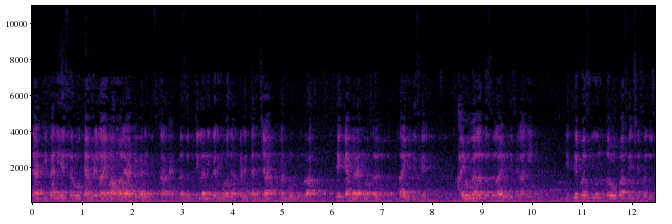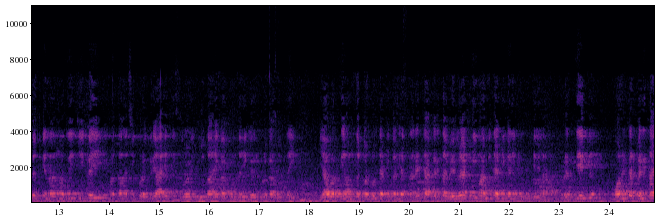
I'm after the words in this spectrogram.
त्या ठिकाणी हे सर्व कॅमेरे लाईव्ह आम्हाला या ठिकाणी दिसणार आहेत. तसंच जिल्हाधिकारी महोदयांकडे त्यांच्या कंट्रोल रूमला हे कॅमेऱ्यांमध्ये लाईव्ह दिसेल. आयोगाला तसं लाईव्ह दिसेल. आणि इथे बसून जवळपास एकशे सदुसष्ट केंद्रांमधली जी काही मतदानाची प्रक्रिया आहे ती सुरळीत होत आहे का? कोणताही गैरप्रकार होत नाही. यावरती आमचं कंट्रोल त्या ठिकाणी असणार आहे. त्याकरिता वेगळ्या टीम आम्ही त्या ठिकाणी नियुक्त केलेला आहे प्रत्येक मॉनिटर करिता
